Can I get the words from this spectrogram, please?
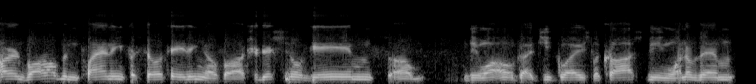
are involved in planning, facilitating of uh, traditional games. Um, Dewao got Jigwais, lacrosse being one of them,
